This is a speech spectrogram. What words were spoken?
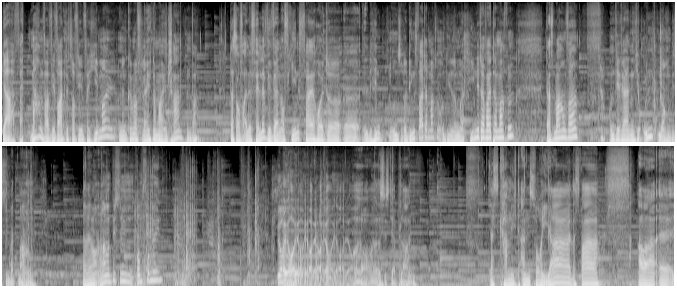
Ja, was machen wir? Wir warten jetzt auf jeden Fall hier mal und dann können wir vielleicht nochmal enchanten, wa? Das auf alle Fälle. Wir werden auf jeden Fall heute äh, hinten unsere Dings weitermachen und diese Maschine da weitermachen. Das machen wir. Und wir werden hier unten noch ein bisschen was machen. Da werden wir auch noch ein bisschen rumfummeln. Ja, ja, ja, ja, ja, ja, ja, ja, ja. Das ist der Plan. Das kam nicht an, sorry. Ja, das war... Aber äh,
